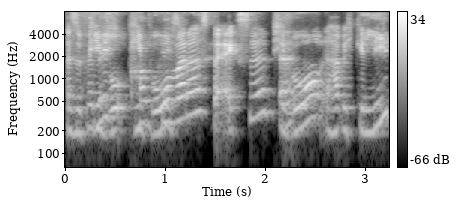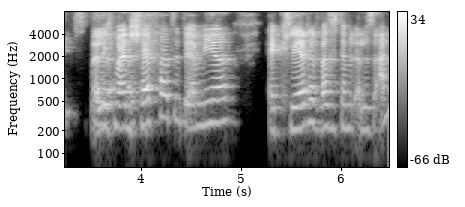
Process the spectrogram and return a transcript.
also Pivot, Pivot war das bei Excel. Pivot äh, habe ich geliebt, weil ich meinen äh, Chef hatte, der mir erklärt hat, was ich damit alles an,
